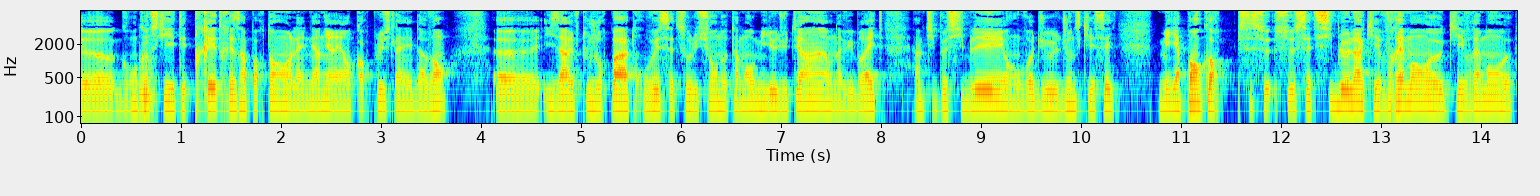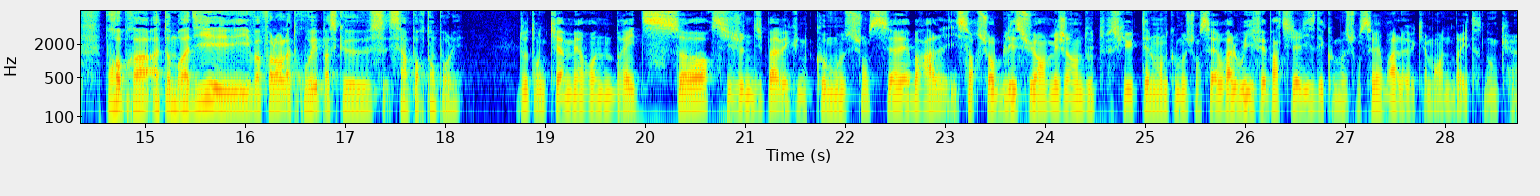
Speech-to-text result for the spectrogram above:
Euh, Gronkowski était très très important l'année dernière et encore plus l'année d'avant. Euh, ils arrivent toujours pas à trouver cette solution, notamment au milieu du terrain. On a vu Bright un petit peu ciblé, on voit Jules Jones qui essaye, mais il n'y a pas encore cette cible là qui est vraiment, euh, qui est vraiment euh, propre à, à Tom Brady et il va falloir la trouver parce que c'est important pour lui. D'autant que Cameron Braid sort, si je ne dis pas, avec une commotion cérébrale. Il sort sur blessure, mais j'ai un doute parce qu'il y a eu tellement de commotions cérébrales. Oui, il fait partie de la liste des commotions cérébrales, euh, Cameron Braid. Donc, euh,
